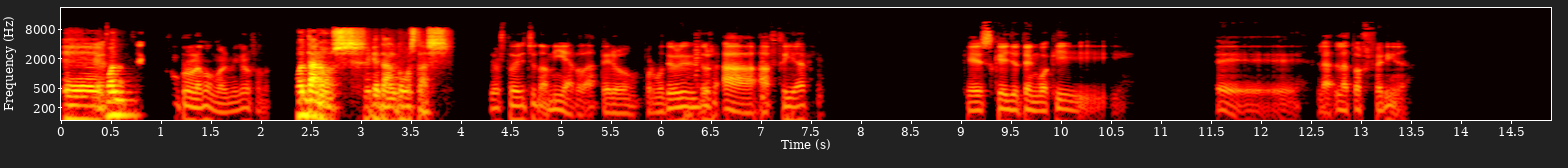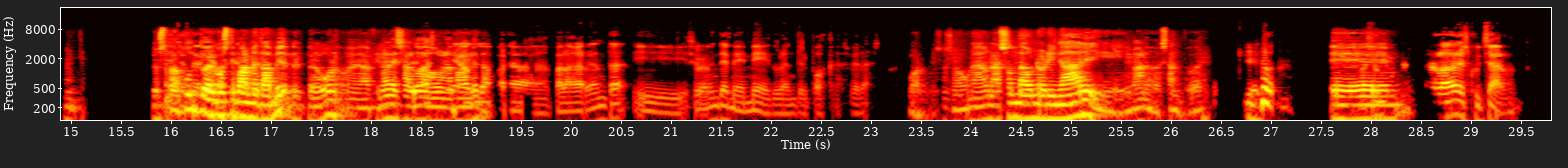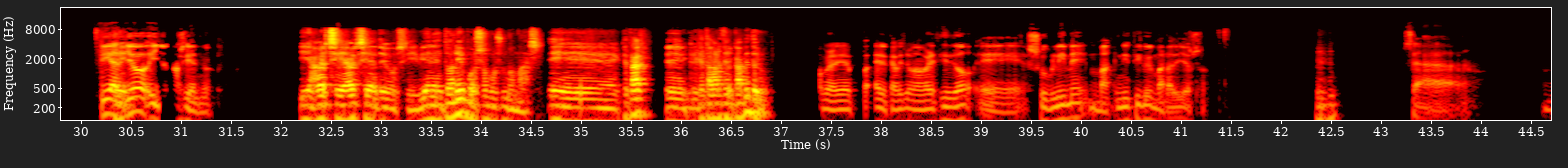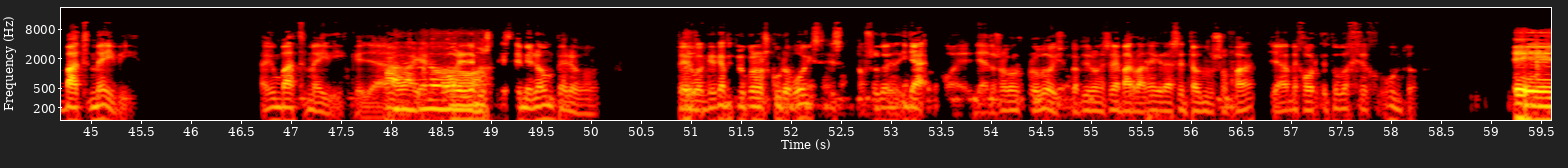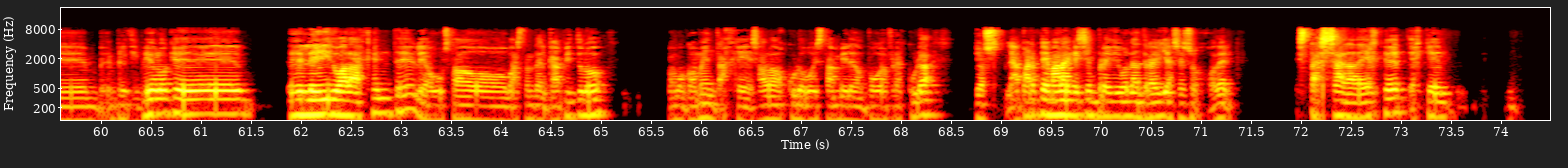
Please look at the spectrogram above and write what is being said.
Eh, un problema con el micrófono. cuéntanos, ¿qué tal? ¿Cómo estás? Yo estoy hecho una mierda, pero por motivos distintos a, a Fear, que es que yo tengo aquí eh, la, la tosferina. Yo estaba a punto de constiparme también, pero bueno, eh, al final he salvado la para, para la garganta y seguramente me me durante el podcast, verás. Bueno, pues eso, una, una sonda, un orinal y mano de santo, ¿eh? Eh, Para de escuchar. Sí. yo y yo tosiendo. y a ver si, a ver si ya te digo, si viene Tony, pues somos uno más. Eh, ¿qué tal? Eh, ¿Qué te parece el capítulo? Hombre, el, el capítulo me ha parecido eh, sublime, magnífico y maravilloso. O sea, But Maybe. Hay un But Maybe, que ya Nada, que no- abriremos ese melón, pero, pero cualquier capítulo con los Kuro Boys es absolutamente. Ya, ya no solo con los Kuro Boys, un capítulo donde sale Barba Negra sentado en un sofá, ya mejor que todo eje junto. Eh, en principio lo que he leído a la gente le ha gustado bastante el capítulo. Como comentas, que Salva Oscuro Boys también le da un poco de frescura. Yo, la parte mala que siempre digo en la entradilla es eso, joder. Esta saga de Egghead es que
